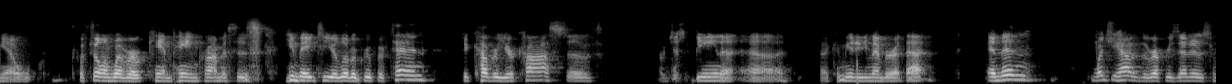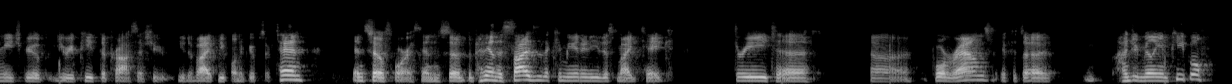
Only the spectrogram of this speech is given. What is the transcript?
you know, fulfilling whatever campaign promises you made to your little group of 10 to cover your costs of, of just being a, a, a community member at that. And then once you have the representatives from each group, you repeat the process. You, you divide people into groups of 10 and so forth. And so depending on the size of the community, this might take three to uh, four rounds. If it's a 100 million people,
